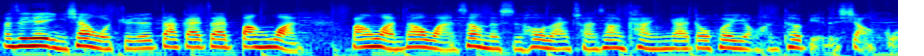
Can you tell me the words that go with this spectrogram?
那这些影像我觉得大概在傍晚。傍晚到晚上的时候来船上看，应该都会有很特别的效果，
